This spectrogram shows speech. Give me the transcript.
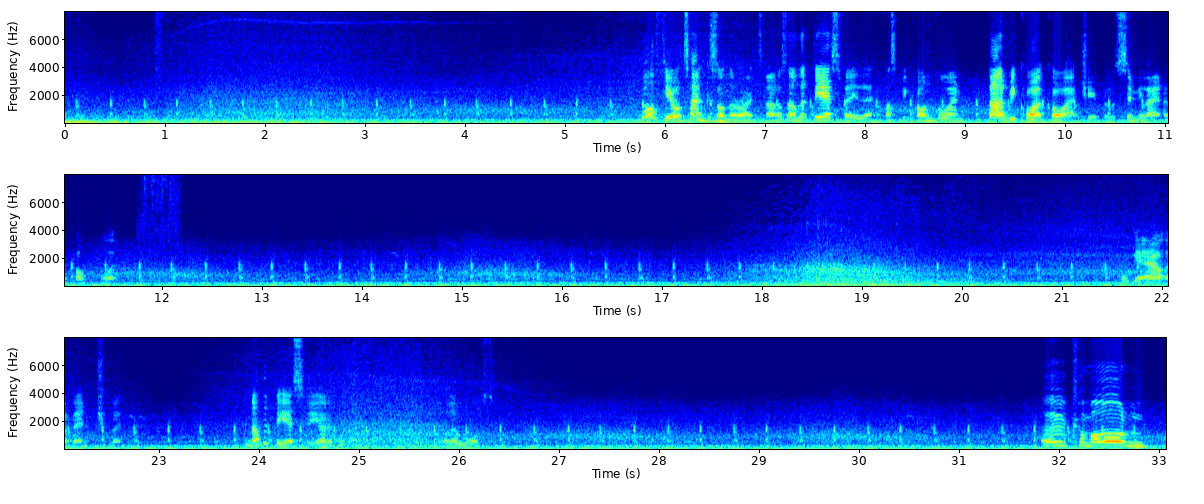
A fuel tankers on the road tonight. There's another DSV there. Must be convoying. That'd be quite cool actually if it was simulating a convoy. We'll get out eventually. Another DSV over? Oh, there was. Oh, come on!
